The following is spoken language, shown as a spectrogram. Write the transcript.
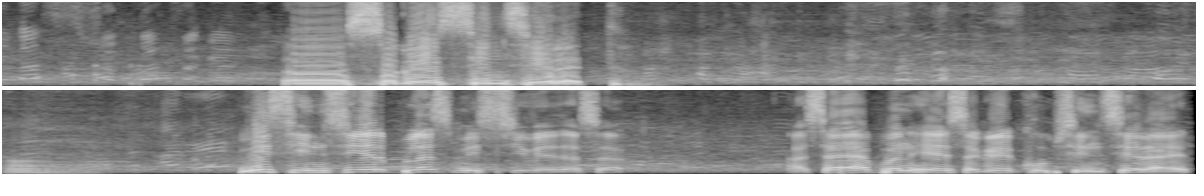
एका शब्दात सगळ्यांचं अं, सगळे सिन्सिअर आहेत. हां. मी सिन्सिअर प्लस मिस्चिवियस असं असं आहे पण हे सगळे खूप सिन्सिअर आहेत.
